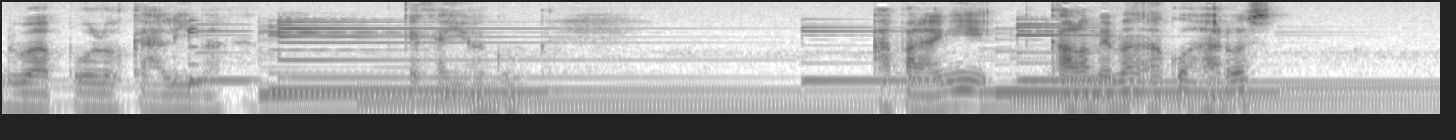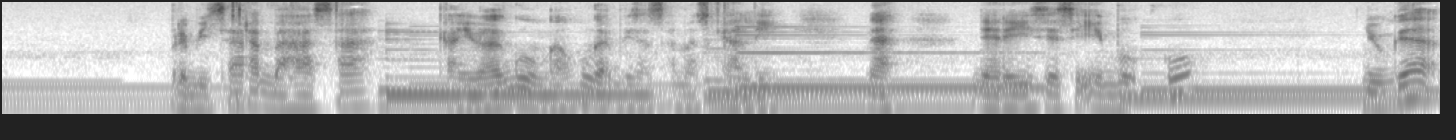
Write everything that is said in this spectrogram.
20 kali bahkan ke kayu agung apalagi kalau memang aku harus berbicara bahasa kayu agung aku nggak bisa sama sekali. Nah dari sisi ibuku juga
